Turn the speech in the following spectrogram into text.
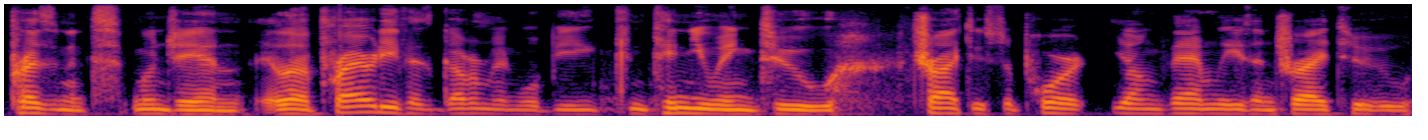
president, Moon Jae-in, the priority of his government will be continuing to try to support young families and try to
